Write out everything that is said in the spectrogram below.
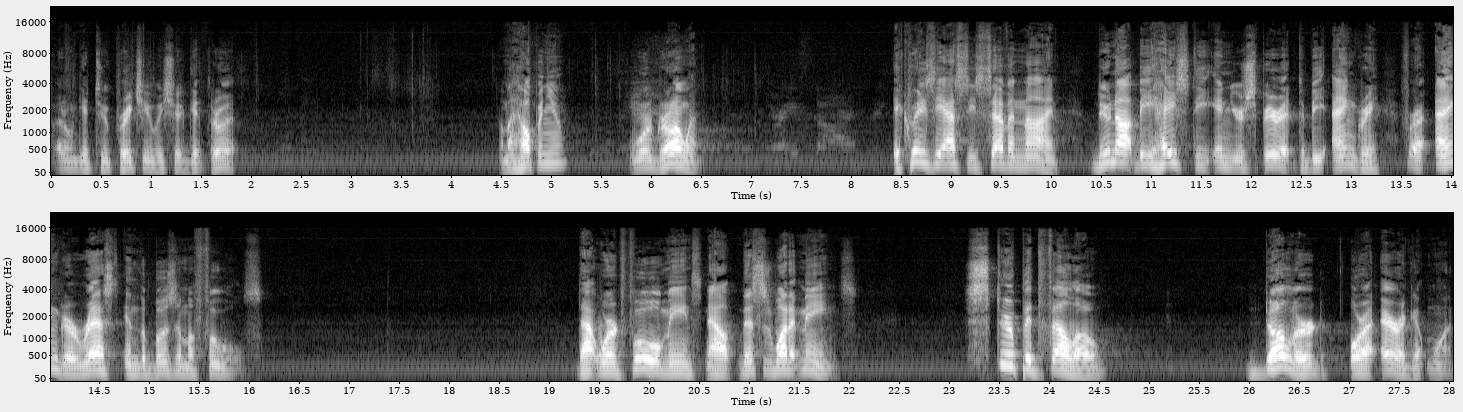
If I don't get too preachy, we should get through it. Am I helping you? We're growing. Ecclesiastes 7 9. Do not be hasty in your spirit to be angry, for anger rests in the bosom of fools. That word fool means, now, this is what it means stupid fellow, dullard, or an arrogant one.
